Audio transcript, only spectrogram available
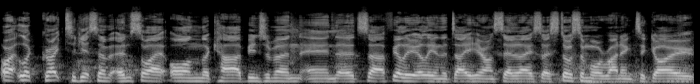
All right, look, great to get some insight on the car, Benjamin. And it's uh, fairly early in the day here on Saturday, so still some more running to go.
